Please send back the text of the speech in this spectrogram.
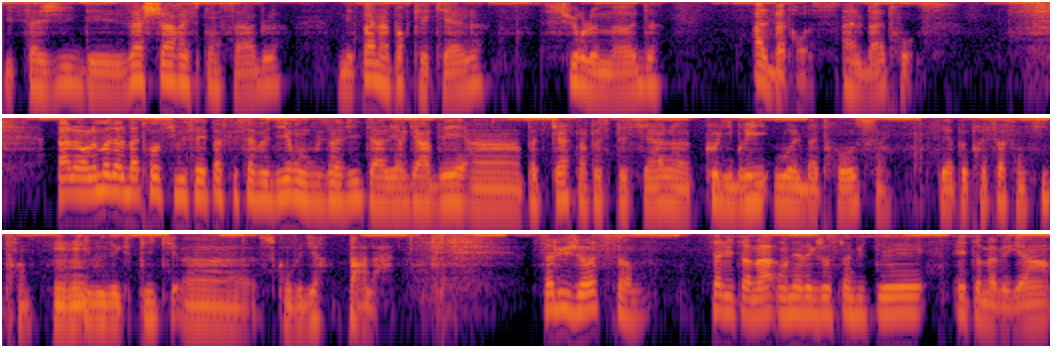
Il s'agit des achats responsables, mais pas n'importe lesquels, sur le mode Albatros. Albatros. Alors le mode Albatros, si vous ne savez pas ce que ça veut dire, on vous invite à aller regarder un podcast un peu spécial, Colibri ou Albatros. C'est à peu près ça son titre, Mhm. qui vous explique euh, ce qu'on veut dire par là. Salut Joss, Salut Thomas on est avec Jocelyn Buté et Thomas Béguin.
